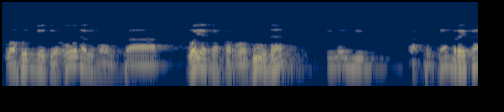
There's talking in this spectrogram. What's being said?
wahum yad'una al-mauta wa yataqarrabuna ilaihim. Akhirnya mereka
